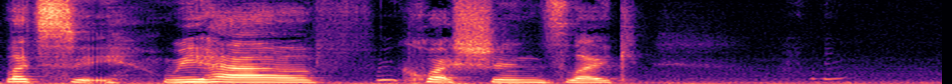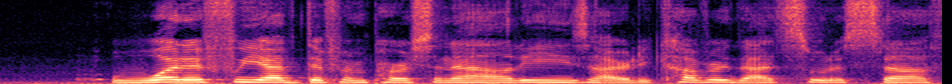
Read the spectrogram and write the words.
let's see. We have questions like what if we have different personalities? I already covered that sort of stuff.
